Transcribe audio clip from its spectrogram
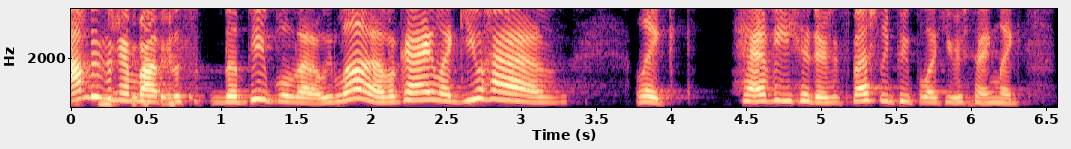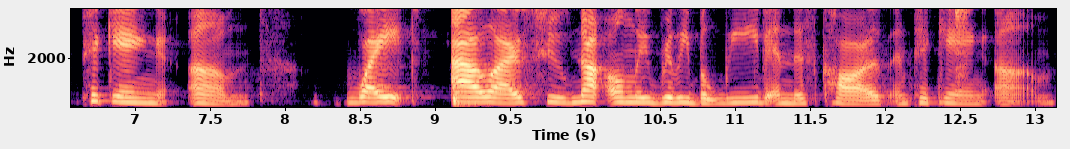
I'm just thinking about the, the people that we love, okay? Like you have like heavy hitters, especially people like you were saying, like picking um white allies who not only really believe in this cause and picking um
